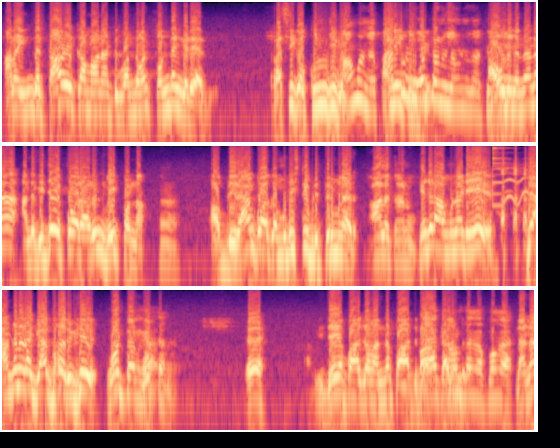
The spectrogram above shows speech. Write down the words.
ஆனா இந்த தாவேக்கா மாநாட்டுக்கு வந்தவன் தொண்டன் கிடையாது. ரசிக குஞ்சுகள். அவனுங்க என்னன்னா அந்த விஜய் எப்போ வராருன்னு வெயிட் பண்ணான். அப்படி ரேம்ப் வாக்க முடிச்சுட்டு இப்படி திரும்பினாரு. ஆளை காணும். எங்கடா முன்னாடி? அங்கனடா கேப்பா இருக்கு. ஓட்டானுங்க. ஓட்டாங்க ஏ விஜய பார்க்க கிளம்புறேன். தாங்க போங்க. நான் என்ன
